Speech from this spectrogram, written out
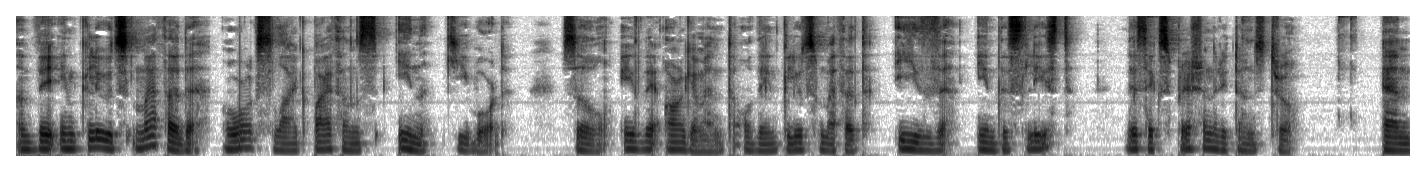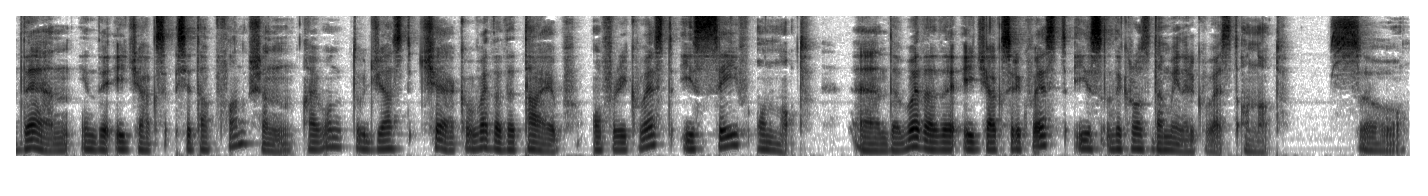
The includes method works like Python's in keyword. So if the argument of the includes method is in this list, this expression returns true. And then in the Ajax setup function, I want to just check whether the type of request is safe or not, and whether the Ajax request is the cross-domain request or not. So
